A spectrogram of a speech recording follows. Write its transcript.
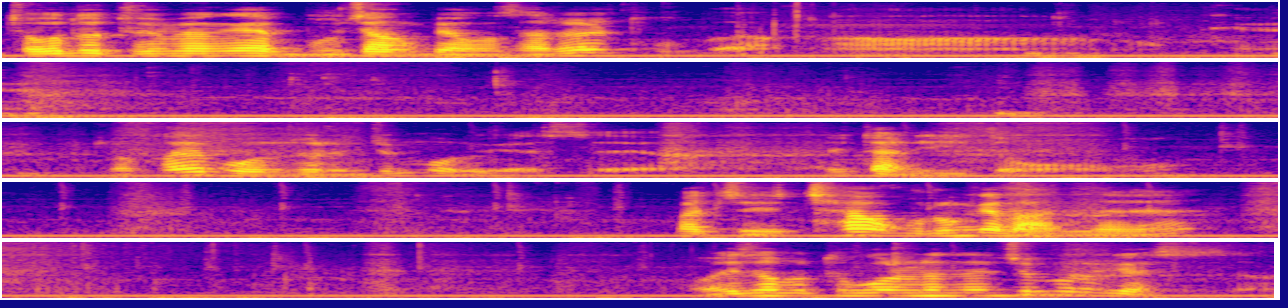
적어도 두 명의 무장 병사를 도박. 아, 오케이. 저파이 뭔 소린지 모르겠어요. 일단 이동. 맞지? 차 구른 게 맞네. 어디서부터 골랐는지 모르겠어.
